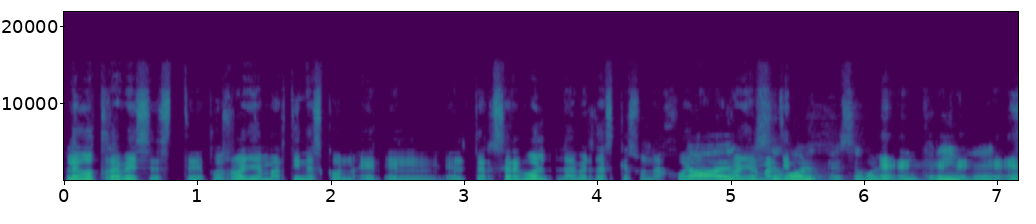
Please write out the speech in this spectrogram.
luego otra vez, este, pues Roger Martínez con el, tercer gol, la verdad es que es una joya. No, ese, gol, ese gol eh, increíble, eh,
